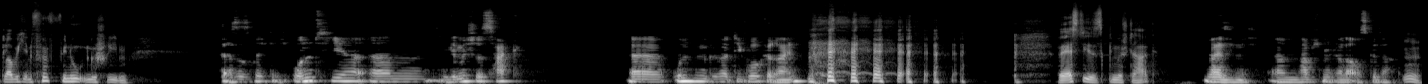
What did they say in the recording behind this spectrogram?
glaube ich, in fünf Minuten geschrieben. Das ist richtig. Und hier ähm, gemischtes Hack Äh, unten gehört die Gurke rein. Wer ist dieses gemischte Hack? Weiß ich nicht. Ähm, Habe ich mir gerade ausgedacht. Hm.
